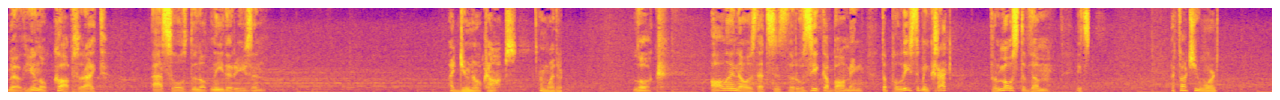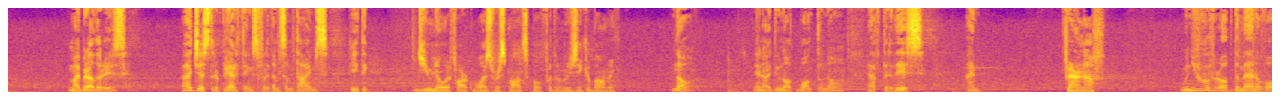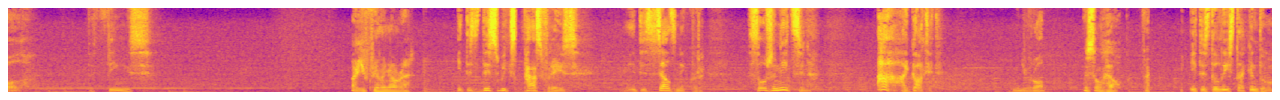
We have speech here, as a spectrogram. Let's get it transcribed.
Well, you know cops, right? Assholes do not need a reason. I do know cops, and whether... Look, all I know is that since the Ruzicka bombing, the police have been cracked. For most of them, it's... I thought you weren't... My brother is. I just repair things for them sometimes. He think... Do you know if ARC was responsible for the Ruzicka bombing? No. And I do not want to know. After this, I'm... Fair enough. When you have robbed the man of all, the things... Are you feeling alright? It is this week's passphrase. It is Selznick or Solzhenitsyn. Ah, I got it. When you rob... This'll help. It is the least I can do.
